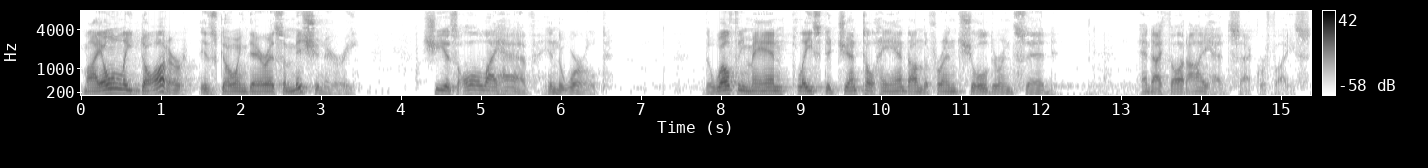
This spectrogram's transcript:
My only daughter is going there as a missionary. She is all I have in the world. The wealthy man placed a gentle hand on the friend's shoulder and said, And I thought I had sacrificed.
